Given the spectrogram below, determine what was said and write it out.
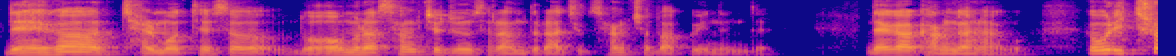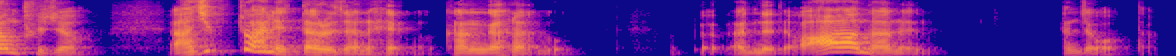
내가 잘못해서 너무나 상처 준 사람들은 아직 상처받고 있는데 내가 강간하고 그 우리 트럼프죠. 아직도 안 했다 그러잖아요. 강간하고 근데 아 나는 한 적 없다.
